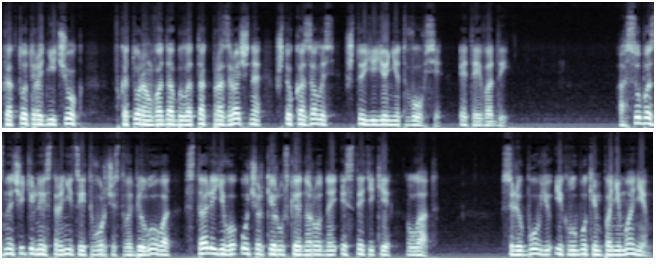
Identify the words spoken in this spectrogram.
как тот родничок, в котором вода была так прозрачна, что казалось, что ее нет вовсе, этой воды. Особо значительной страницей творчества Белова стали его очерки русской народной эстетики «Лад». С любовью и глубоким пониманием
